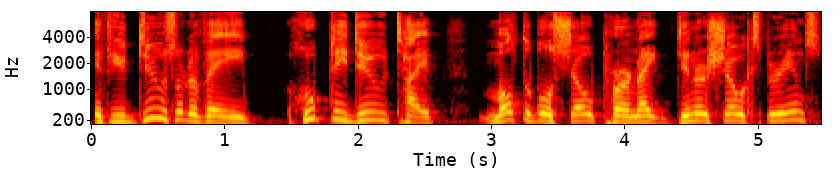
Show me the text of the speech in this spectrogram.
if you do sort of a Hoop-Dee-Doo type multiple show per night dinner show experience,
